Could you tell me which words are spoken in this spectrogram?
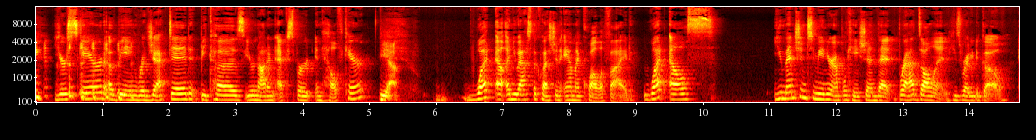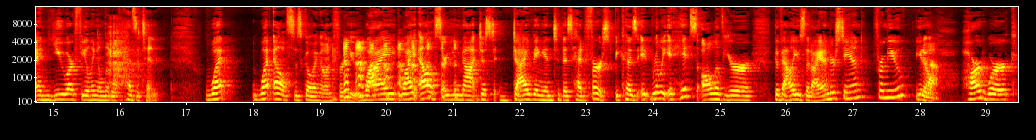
You're scared of being rejected because you're not an expert in healthcare. Yeah. What else, and you asked the question, am I qualified? What else you mentioned to me in your application that Brad's all in, he's ready to go, and you are feeling a little hesitant. What what else is going on for you why why else are you not just diving into this head first because it really it hits all of your the values that i understand from you you know yeah. hard work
